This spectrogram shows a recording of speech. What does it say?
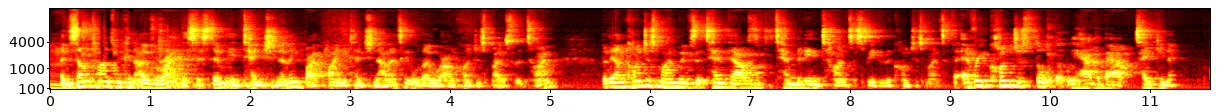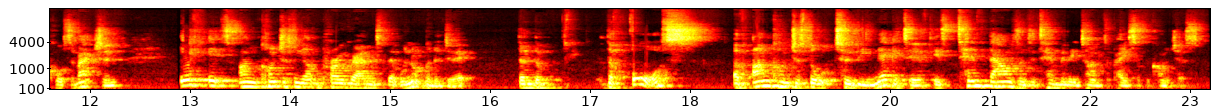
Mm. And sometimes we can overwrite the system intentionally by applying intentionality, although we're unconscious most of the time. But the unconscious mind moves at 10,000 to 10 million times the speed of the conscious mind. So for every conscious thought that we have about taking a course of action, if it's unconsciously unprogrammed that we're not going to do it, then the, the force of unconscious thought to the negative is 10,000 to 10 million times the pace of the conscious.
